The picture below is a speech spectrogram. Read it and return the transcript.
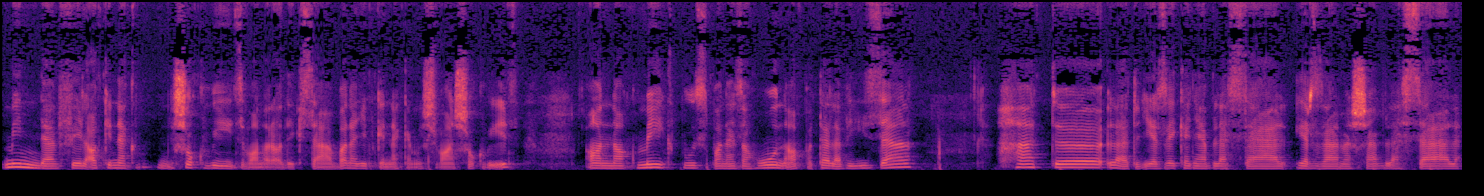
mindenféle, akinek sok víz van a radixában, egyébként nekem is van sok víz, annak még pluszban ez a hónap a tele vízzel, hát lehet, hogy érzékenyebb leszel, érzelmesebb leszel,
